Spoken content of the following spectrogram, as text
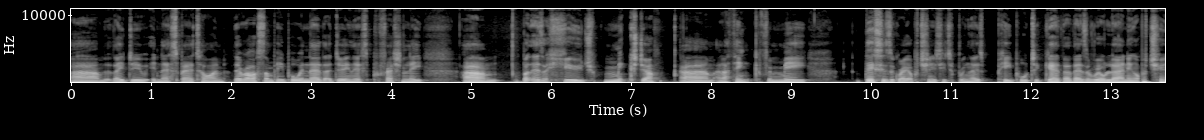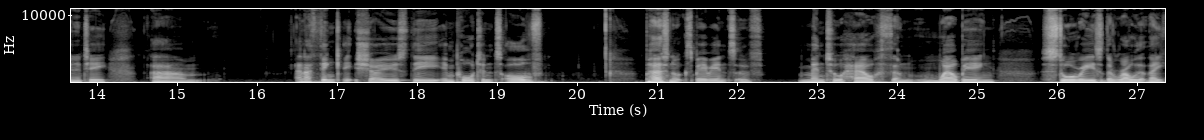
um, that they do in their spare time. There are some people in there that are doing this professionally, um, but there's a huge mixture. Um, and I think for me, this is a great opportunity to bring those people together. There's a real learning opportunity. Um, and I think it shows the importance of personal experience of mental health and well-being stories the role that they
